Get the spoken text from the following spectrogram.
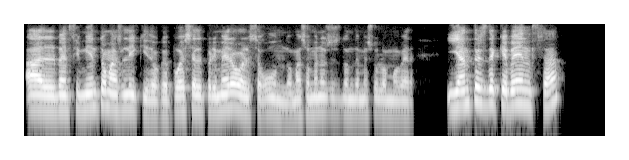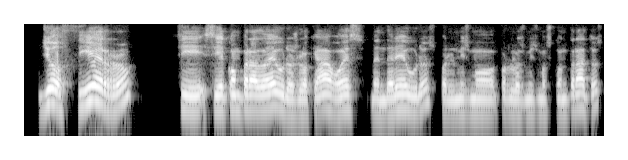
al vencimiento más líquido, que puede ser el primero o el segundo, más o menos es donde me suelo mover. Y antes de que venza, yo cierro, si, si he comprado euros, lo que hago es vender euros por, el mismo, por los mismos contratos.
